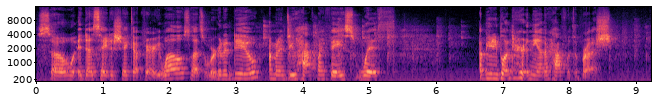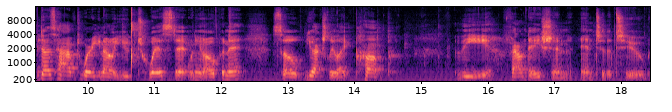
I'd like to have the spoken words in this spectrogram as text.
So it does say to shake up very well, so that's what we're gonna do. I'm gonna do half my face with a beauty blender and the other half with a brush. It does have to where, you know, you twist it when you open it, so you actually like pump the foundation into the tube.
